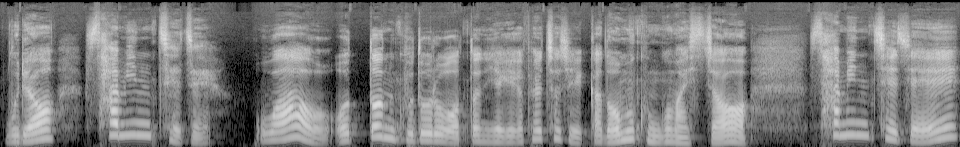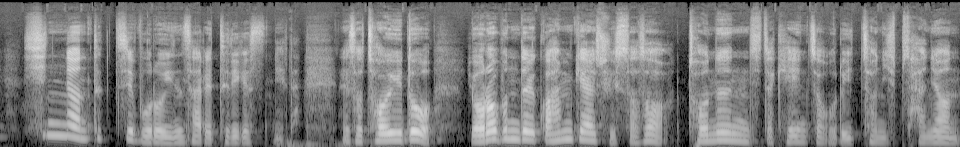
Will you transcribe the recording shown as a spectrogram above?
무려 3인 체제 와우, 어떤 구도로 어떤 이야기가 펼쳐질까 너무 궁금하시죠? 3인 체제의 신년 특집으로 인사를 드리겠습니다. 그래서 저희도 여러분들과 함께 할 수 있어서 저는 진짜 개인적으로 2024년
